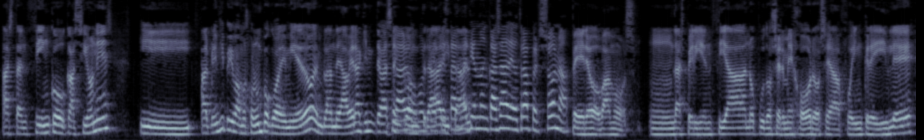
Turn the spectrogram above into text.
hasta en cinco ocasiones y al principio íbamos con un poco de miedo, en plan de a ver a quién te vas a porque encontrar te y estás tal. metiendo en casa de otra persona. Pero vamos, mm, la experiencia no pudo ser mejor, o sea, fue increíble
